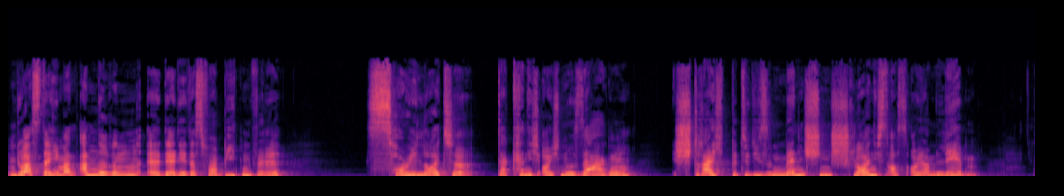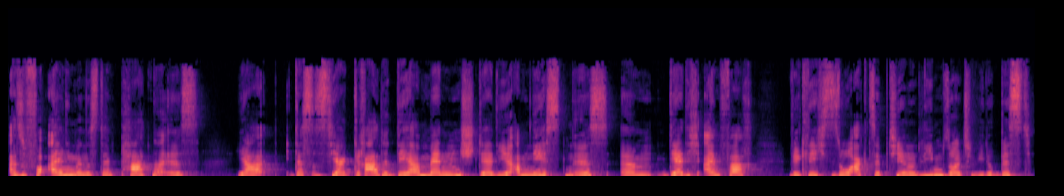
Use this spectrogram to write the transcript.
Und du hast da jemand anderen, äh, der dir das verbieten will. Sorry Leute, da kann ich euch nur sagen, streicht bitte diesen Menschen schleunigst aus eurem Leben. Also vor allen Dingen, wenn es dein Partner ist, ja, das ist ja gerade der Mensch, der dir am nächsten ist, ähm, der dich einfach wirklich so akzeptieren und lieben sollte, wie du bist.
